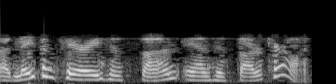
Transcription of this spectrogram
uh, Nathan Perry, his son, and his daughter, Caroline.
